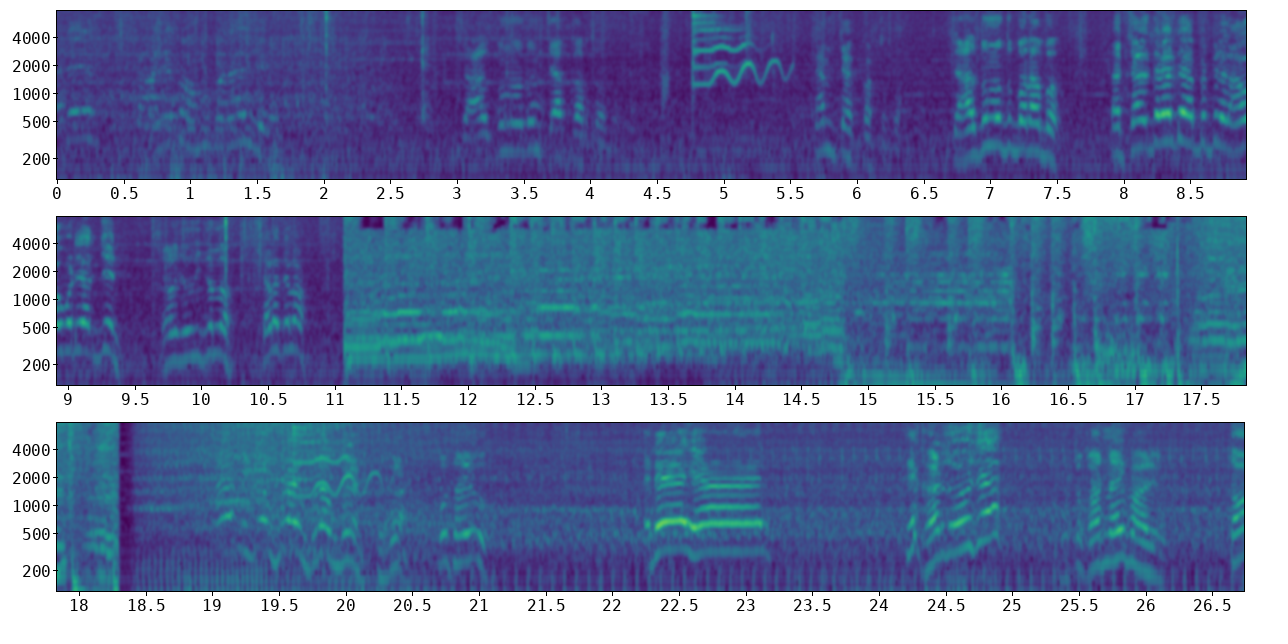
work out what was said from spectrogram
અરે કાલે તો અમુક બનાવી ચાલતું નહોતું ચેક કરતો હતો. કેમ ચેક કરતો હતો? ચાલતું નહોતું બરાબર. ચાલતા રહેતા આવું પડે અર્જિન. ચલો જલ્દી ચલો. ચલો ચલો. શું થયું અરે યાર તે ઘર જોયું છે હું તો ઘર નહીં ફાડ્યું તો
